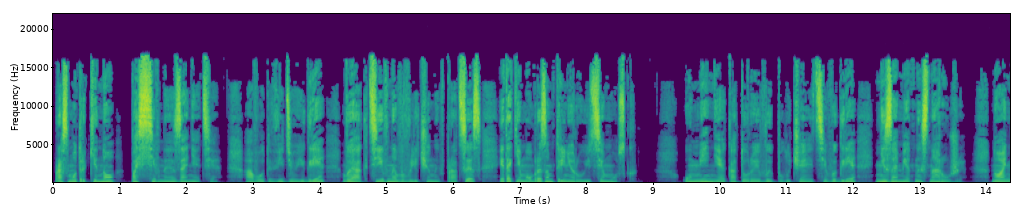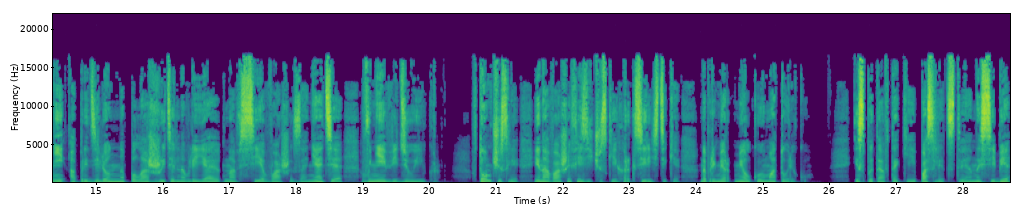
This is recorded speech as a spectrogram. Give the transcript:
Просмотр кино — пассивное занятие, а вот в видеоигре вы активно вовлечены в процесс и таким образом тренируете мозг. Умения, которые вы получаете в игре, незаметны снаружи, но они определенно положительно влияют на все ваши занятия вне видеоигр в том числе и на ваши физические характеристики, например, мелкую моторику. Испытав такие последствия на себе,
